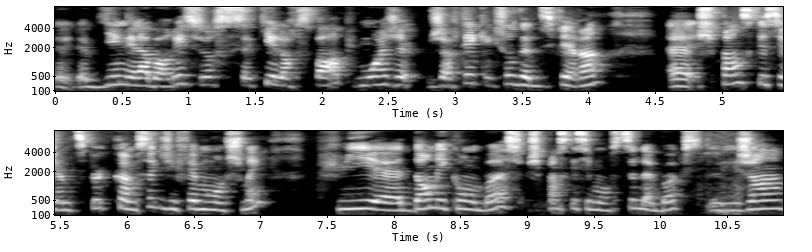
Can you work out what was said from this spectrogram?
de, bien élaborer sur ce qui est leur sport. Puis moi, j'offrais quelque chose de différent. je pense que c'est un petit peu comme ça que j'ai fait mon chemin. Puis dans mes combats, je pense que c'est mon style de boxe. Les gens,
